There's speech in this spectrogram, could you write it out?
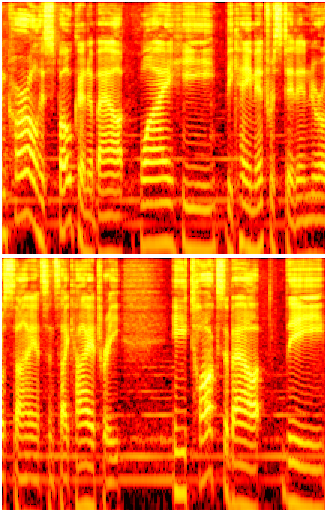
When Karl has spoken about why he became interested in neuroscience and psychiatry, he talks about the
